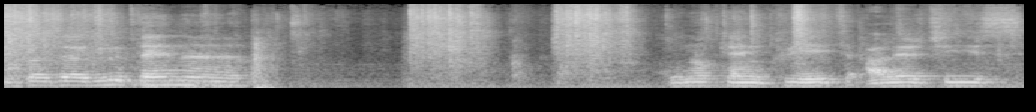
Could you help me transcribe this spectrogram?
because uh, gluten, uh, you know, can create allergies.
